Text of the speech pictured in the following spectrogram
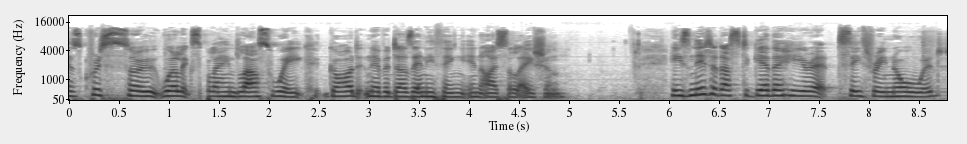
as Chris so well explained last week, God never does anything in isolation. He's knitted us together here at C3 Norwood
